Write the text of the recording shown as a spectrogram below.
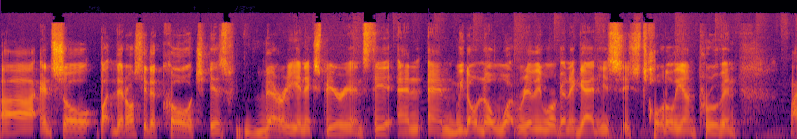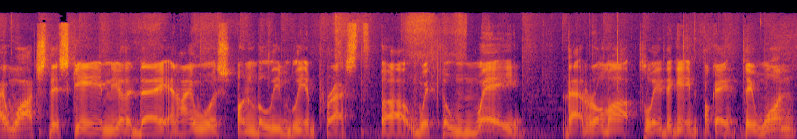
Uh, and so, but De Rossi, the coach, is very inexperienced, and and we don't know what really we're going to get. He's he's totally unproven. I watched this game the other day, and I was unbelievably impressed uh, with the way that Roma played the game. Okay, they won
